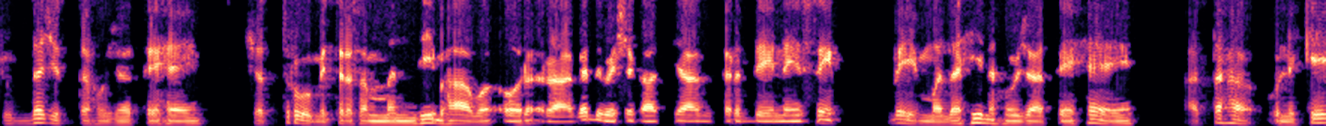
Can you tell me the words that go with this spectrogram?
शुद्ध चित्त हो जाते हैं। शत्रु, मित्र संबंधी भाव और राग द्वेष का त्याग कर देने से वे मदहीन हो जाते हैं। अतः उनके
